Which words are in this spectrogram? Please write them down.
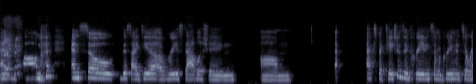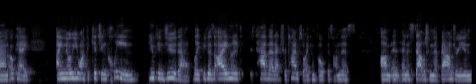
And um, and so this idea of reestablishing um, expectations and creating some agreements around okay i know you want the kitchen clean you can do that. Like because i need to just have that extra time so i can focus on this um, and, and establishing that boundary and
